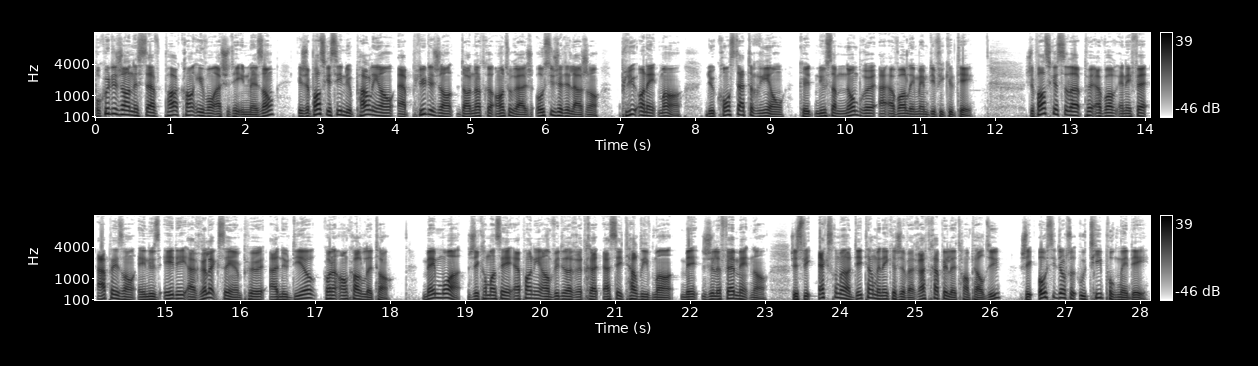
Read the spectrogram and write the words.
Beaucoup de gens ne savent pas quand ils vont acheter une maison, et je pense que si nous parlions à plus de gens dans notre entourage au sujet de l'argent, plus honnêtement, nous constaterions que nous sommes nombreux à avoir les mêmes difficultés. Je pense que cela peut avoir un effet apaisant et nous aider à relaxer un peu, à nous dire qu'on a encore le temps. Même moi, j'ai commencé à épargner en vue de la retraite assez tardivement, mais je le fais maintenant. Je suis extrêmement déterminé que je vais rattraper le temps perdu. J'ai aussi d'autres outils pour m'aider.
